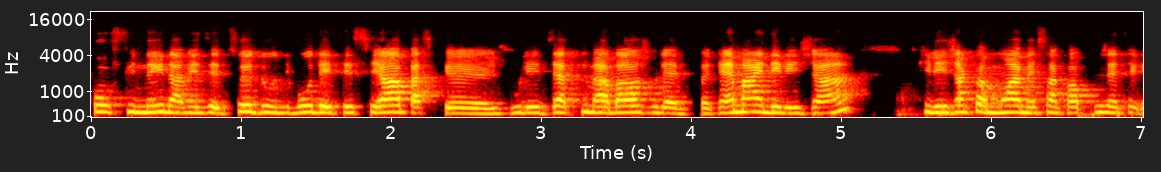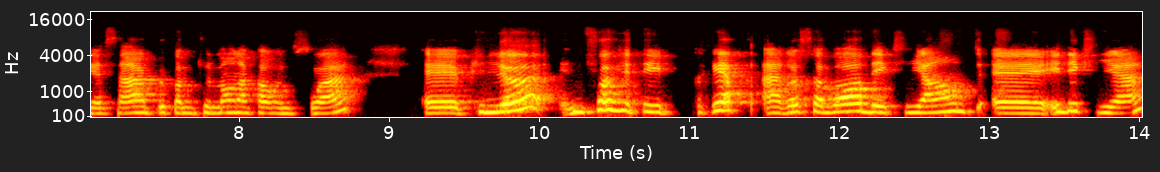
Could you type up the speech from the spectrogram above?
peaufinée dans mes études au niveau des TCA parce que je vous l'ai dit à prime abord, je voulais vraiment aider les gens. Puis les gens comme moi, mais c'est encore plus intéressant, un peu comme tout le monde, encore une fois. Euh, puis là, une fois que j'étais prête à recevoir des clientes euh, et des clients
